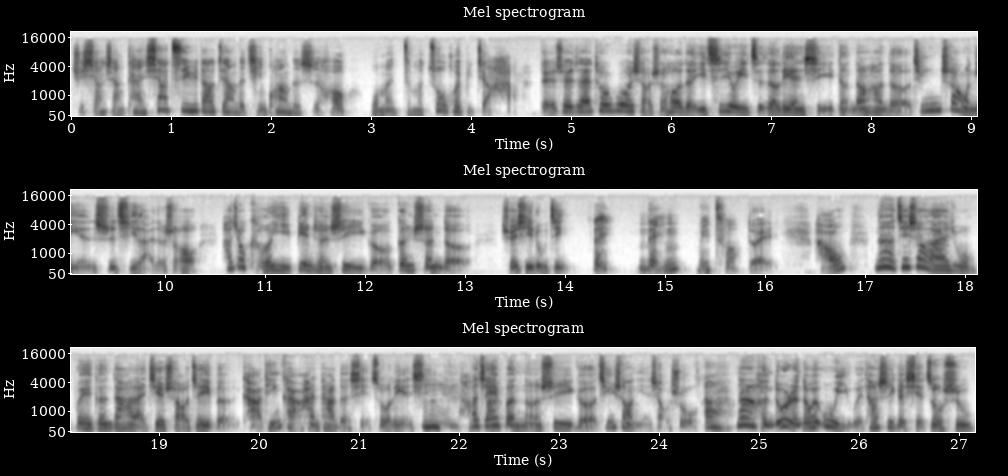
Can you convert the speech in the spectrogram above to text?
去想想看，下次遇到这样的情况的时候，我们怎么做会比较好？对，所以在透过小时候的一次又一次的练习，等到他的青少年时期来的时候，他就可以变成是一个更深的学习路径。对，对，嗯，没错，对。好，那接下来我会跟大家来介绍这一本《卡廷卡和他的写作练习》。嗯，那这一本呢是一个青少年小说。嗯，那很多人都会误以为它是一个写作书。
